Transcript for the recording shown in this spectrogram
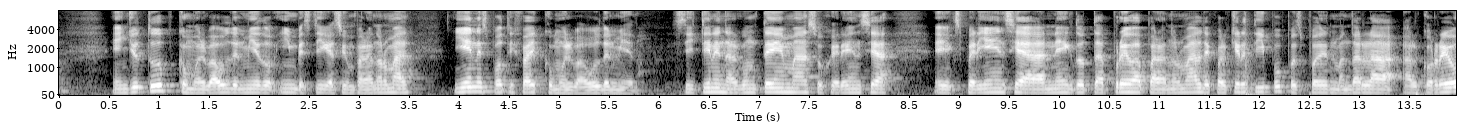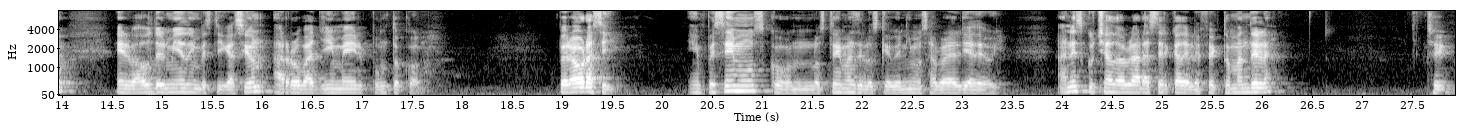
en YouTube como El Baúl del Miedo Investigación Paranormal y en Spotify como El Baúl del Miedo. Si tienen algún tema, sugerencia, experiencia, anécdota, prueba paranormal de cualquier tipo, pues pueden mandarla al correo el baúl del miedo investigación arroba gmail.com. Pero ahora sí, empecemos con los temas de los que venimos a hablar el día de hoy. ¿Han escuchado hablar acerca del efecto Mandela? Sí.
